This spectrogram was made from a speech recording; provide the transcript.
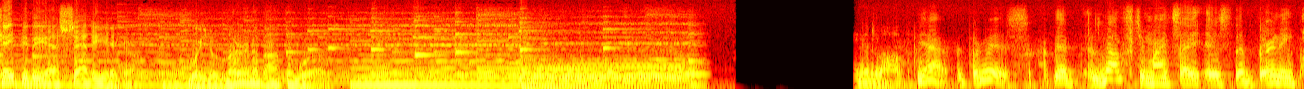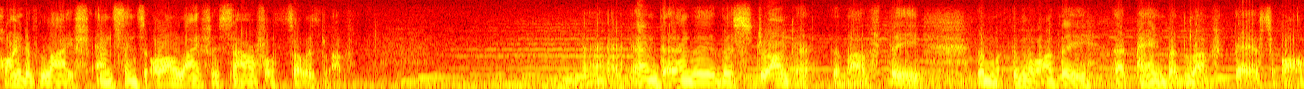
KPBS San Diego, where you learn about the world. In love. Yeah, there is. I mean, love, you might say, is the burning point of life. And since all life is sorrowful, so is love. Uh, and and the, the stronger the love, the, the, the more the, that pain, but love bears all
